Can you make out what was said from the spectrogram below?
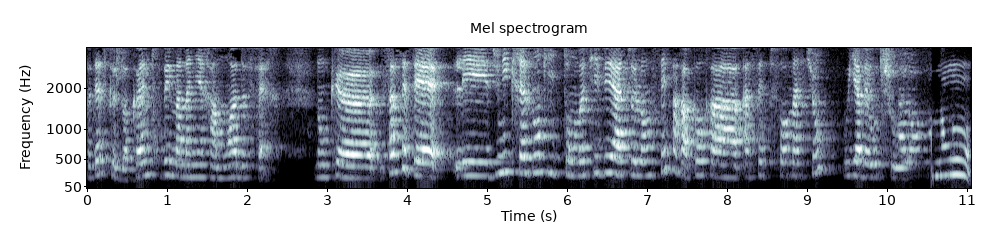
peut-être que je dois quand même trouver ma manière à moi de faire. Donc euh, ça c'était les uniques raisons qui t'ont motivé à te lancer par rapport à, cette formation ou il y avait autre chose? Non,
